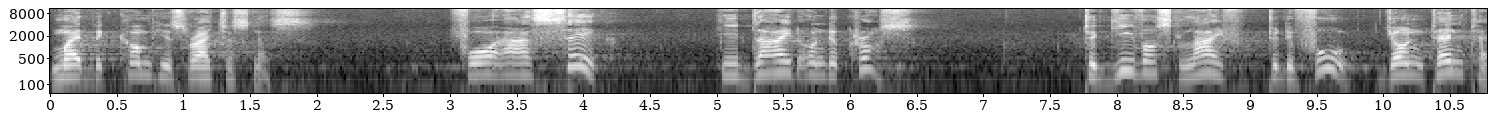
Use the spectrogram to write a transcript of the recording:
might become his righteousness. For our sake, he died on the cross to give us life to the full. John 10:10. 10, 10.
